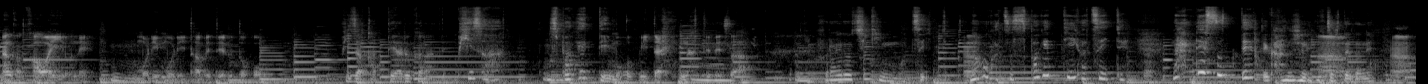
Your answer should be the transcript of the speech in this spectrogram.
なんか可愛いよね。うん。もりもり食べてるとこ。ピザ買ってやるからって。ピザ？スパゲッティも？みたいになっててさ、フライドチキンもついて。うん。なおかつスパゲッティがついて。なんですって？って感じになっちゃってたね。あ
